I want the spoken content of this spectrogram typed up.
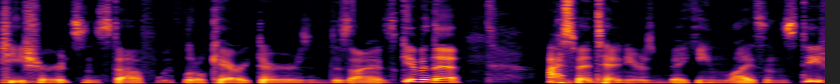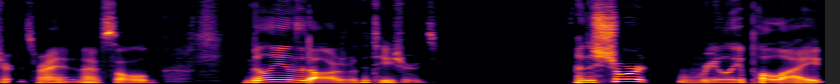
t-shirts and stuff with little characters and designs, given that I spent 10 years making licensed t-shirts, right? And I've sold millions of dollars worth of t-shirts. And the short, really polite,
